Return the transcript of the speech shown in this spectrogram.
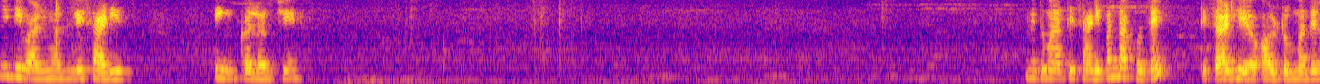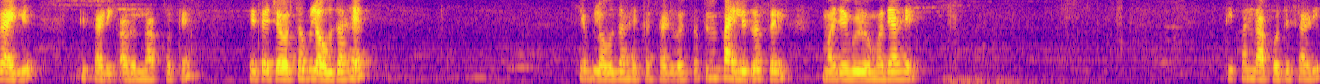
ही दिवाळीमधली साडी पिंक कलरची मी तुम्हाला ती साडी पण दाखवते. ती साडी ऑलरूममध्ये राहिली. ती साडी काढून दाखवते. हे त्याच्यावरचं ब्लाऊज आहे. हे ब्लाऊज आहे त्या साडीवरचं. तुम्ही पाहिलेच असेल. माझ्या व्हिडिओमध्ये आहे. ती पण दाखवते साडी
